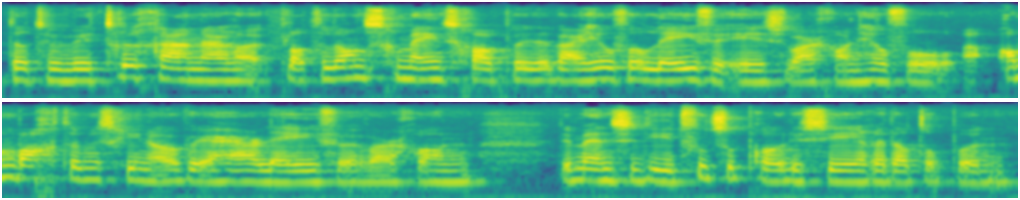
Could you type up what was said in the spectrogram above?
dat we weer teruggaan naar eh, plattelandsgemeenschappen waar heel veel leven is, waar gewoon heel veel ambachten misschien ook weer herleven, waar gewoon de mensen die het voedsel produceren dat op een,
